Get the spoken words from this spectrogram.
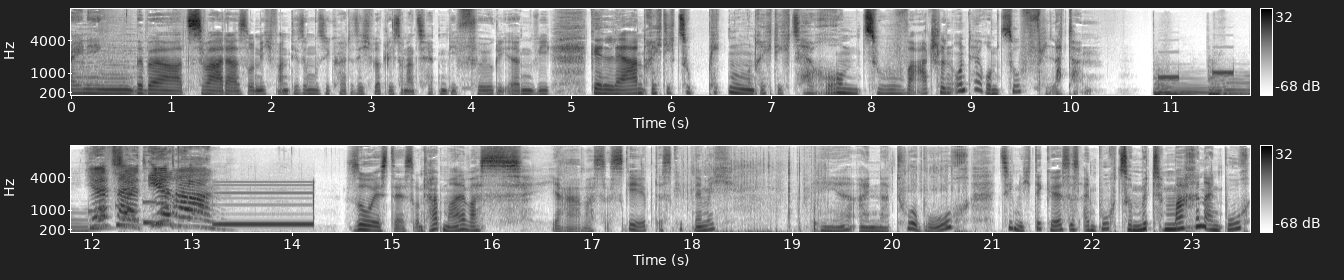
Training the Birds war das. Und ich fand, diese Musik hörte sich wirklich so an, als hätten die Vögel irgendwie gelernt, richtig zu picken und richtig herumzuwatscheln und herumzuflattern. Jetzt seid ihr dran! So ist es. Und hört mal, was, ja, was es gibt. Es gibt nämlich hier ein Naturbuch, ziemlich dicke. Es ist ein Buch zum Mitmachen, ein Buch,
